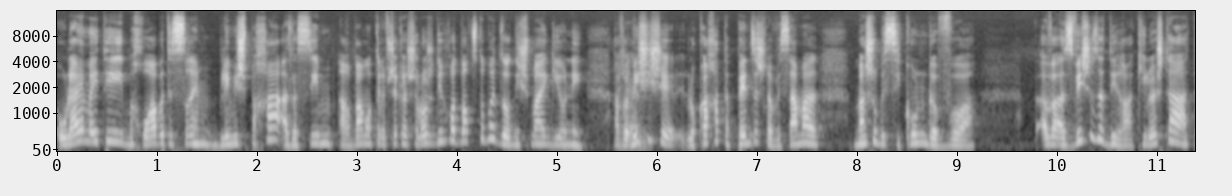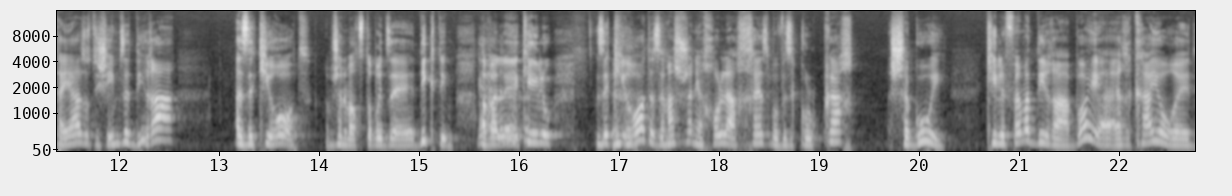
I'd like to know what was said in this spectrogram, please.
אולי אם הייתי בחורה בת 20 בלי משפחה, אז לשים 400 אלף שקל שלוש דירות בארצות הברית, זה עוד נשמע הגיוני. אבל כן. מישהי שלוקחת את הפנסיה שלה ושמה משהו בסיכון גבוה, אבל עזבי שזה דירה, כאילו יש את ההטייה הזאת שאם זה דירה, אז זה קירות. לא משנה, בארצות הברית זה דיקטים, אבל אה, כאילו, זה קירות, אז זה משהו שאני יכול להאחז בו, וזה כל כך שגוי. כי לפעמים הדירה, בואי, הערכה יורד,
